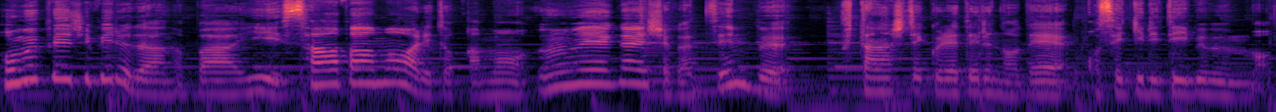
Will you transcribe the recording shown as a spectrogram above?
ホームページビルダーの場合、サーバー周りとかも運営会社が全部負担してくれてるので、セキュリティ部分も。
